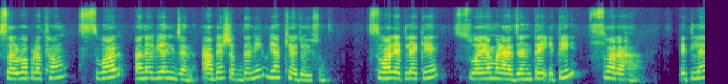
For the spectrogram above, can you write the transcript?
સર્વપ્રથમ સ્વર અને વ્યંજન આ બે શબ્દની વ્યાખ્યા જોઈશું. સ્વર એટલે કે સ્વયં રાજંતે ઇતિ સ્વરહ એટલે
